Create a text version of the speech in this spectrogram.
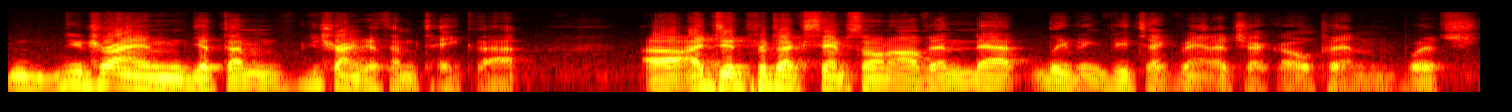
you try and get them you try and get them take that. Uh, I did protect Samsonov in net, leaving Vitek Vanecek open, which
